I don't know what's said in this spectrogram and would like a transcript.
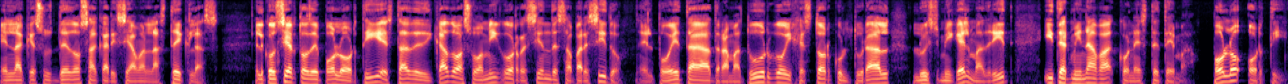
en la que sus dedos acariciaban las teclas. El concierto de Polo Ortí está dedicado a su amigo recién desaparecido, el poeta, dramaturgo y gestor cultural Luis Miguel Madrid, y terminaba con este tema, Polo Ortí.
